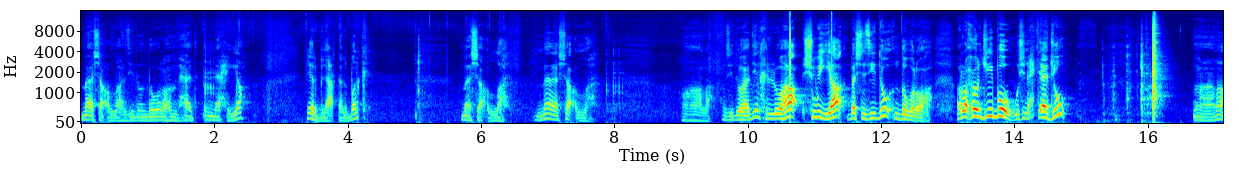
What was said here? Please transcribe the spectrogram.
ما شاء الله نزيدو ندوروه من هاد الناحية. غير بالعقل برك. ما شاء الله. ما شاء الله. voilà. نزيدو هادي نخلوها شوية باش نزيدو ندوروها. نروحو نجيبو واش نحتاجو؟ voilà.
